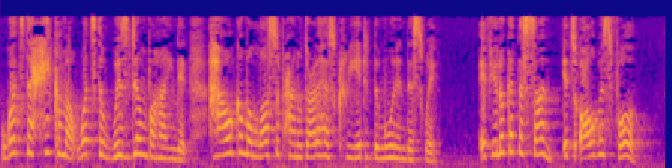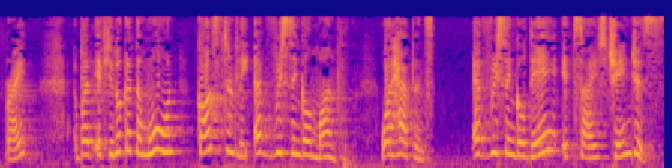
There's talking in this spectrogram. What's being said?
What's the hikmah? What's the wisdom behind it? How come Allah subhanahu wa ta'ala has created the moon in this way? If you look at the sun, it's always full, right? But if you look at the moon, constantly, every single month, what happens? Every single day, its size changes.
